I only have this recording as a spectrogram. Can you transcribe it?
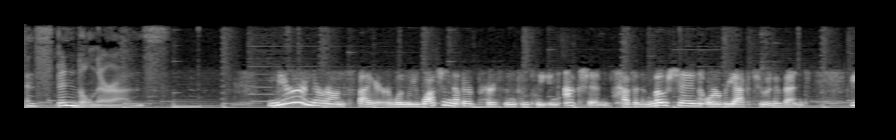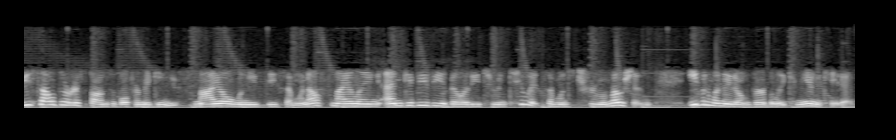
and spindle neurons. Mirror neurons fire when we watch another person complete an action, have an emotion, or react to an event. These cells are responsible for making you smile when you see someone else smiling and give you the ability to intuit someone's true emotions, even when they don't verbally communicate it.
